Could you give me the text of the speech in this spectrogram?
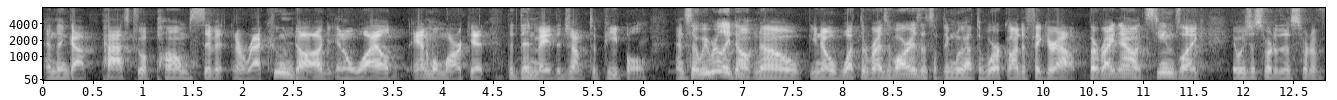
and then got passed to a palm civet and a raccoon dog in a wild animal market that then made the jump to people. And so we really don't know, you know, what the reservoir is. That's something we have to work on to figure out. But right now, it seems like it was just sort of this sort of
